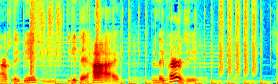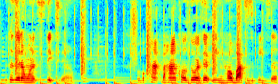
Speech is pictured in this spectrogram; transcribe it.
after they binge eat, to get that high, then they purge it because they don't want it to stick to them. But behind, closed doors, they're eating whole boxes of pizza,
